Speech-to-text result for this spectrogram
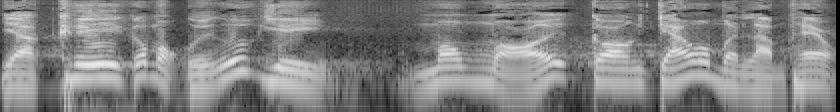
và khi có một nguyện ước gì mong mỏi con cháu của mình làm theo.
